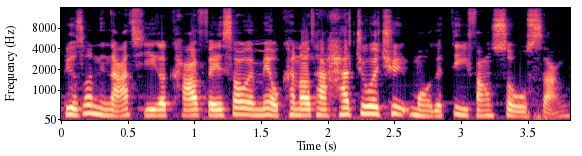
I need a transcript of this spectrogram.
比如说你拿起一个咖啡，稍微没有看到他，他就会去某个地方受伤。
